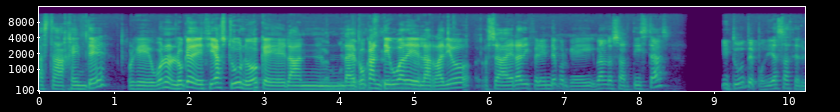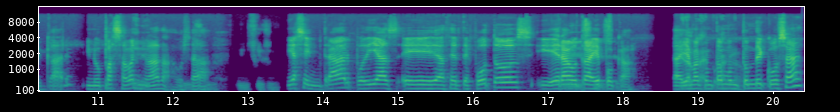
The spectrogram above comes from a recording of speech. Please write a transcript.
hasta gente. Porque, bueno, es lo que decías tú, ¿no? Que la, la época antigua de la radio, o sea, era diferente porque iban los artistas y tú te podías acercar y no pasaba Sí, nada. O sea, sí, sí, sí. podías entrar, podías eh, hacerte fotos y era otra época. Era ella me ha contado un montón de cosas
